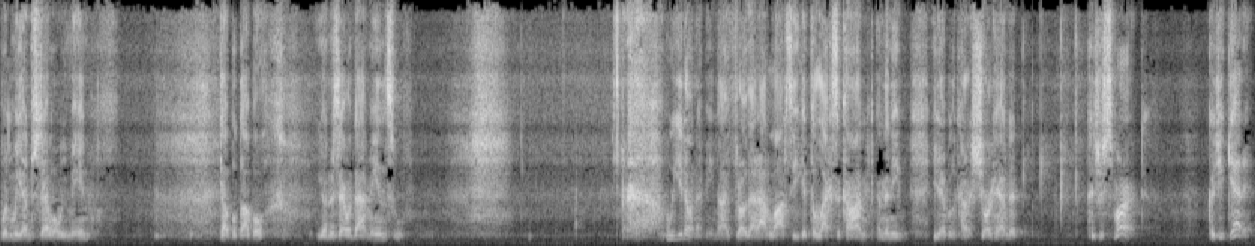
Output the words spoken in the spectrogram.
When we understand what we mean. Double double. You understand what that means? Well, you know what I mean. I throw that out a lot. So you get the lexicon, and then you, you're able to kind of shorthand it because you're smart, because you get it,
